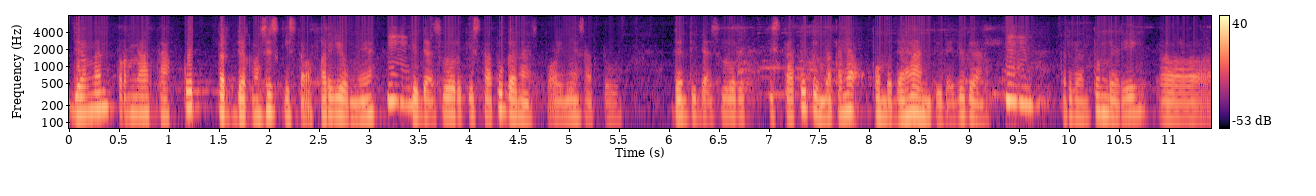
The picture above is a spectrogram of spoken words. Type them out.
jangan pernah takut terdiagnosis kista ovarium ya. Mm -hmm. Tidak seluruh kista itu ganas, poinnya satu. Dan tidak seluruh kista itu tindakannya pembedahan, tidak juga. Mm -hmm. Tergantung dari uh,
